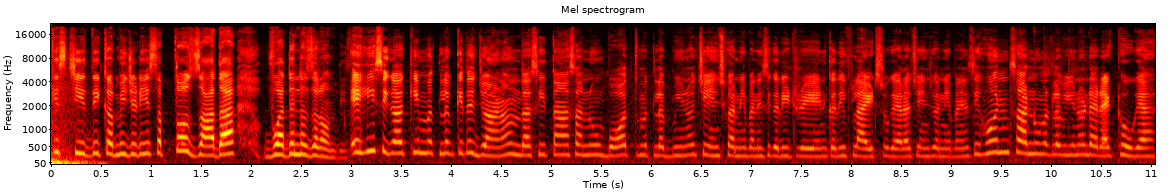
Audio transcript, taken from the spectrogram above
ਕਿਸ ਚੀਜ਼ ਦੀ ਕਮੀ ਜਿਹੜੀ ਸਭ ਤੋਂ ਜ਼ਿਆਦਾ ਵੱਧ ਨਜ਼ਰ ਆਉਂਦੀ ਸੀ? ਇਹੀ ਸੀਗਾ ਕਿ ਮਤਲਬ ਕਿਤੇ ਜਾਣਾ ਹੁੰਦਾ ਸੀ ਤਾਂ ਸਾਨੂੰ ਬਹੁਤ ਮਤਲਬ ਯੂ نو ਚੇਂਜ ਕਰਨੀ ਪੈਣੀ ਸੀ। ਕਦੀ ਟ੍ਰੇਨ ਕਦੀ ਫਲਾਈਟਸ ਵਗੈਰਾ ਚੇਂਜ ਕਰਨੀ ਪੈਣੀ ਸੀ। ਹੁਣ ਸਾਨੂੰ ਮਤਲਬ ਯੂ نو ਡਾਇਰੈਕਟ ਹੋ ਗਿਆ।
